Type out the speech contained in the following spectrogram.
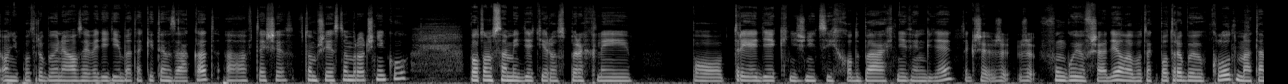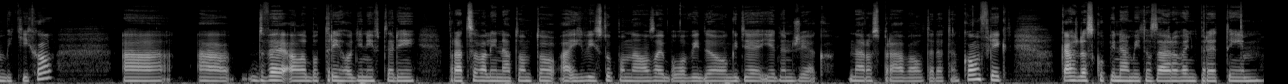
oni potrebujú naozaj vedieť iba taký ten základ a v, tej, v tom šiestom ročníku. Potom sa mi deti rozprchli po triede, knižnici, chodbách, neviem kde, takže že, že fungujú všade, lebo tak potrebujú kľud, má tam byť ticho a, a dve alebo tri hodiny vtedy pracovali na tomto a ich výstupom naozaj bolo video, kde jeden žiak narozprával teda ten konflikt. Každá skupina mi to zároveň predtým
